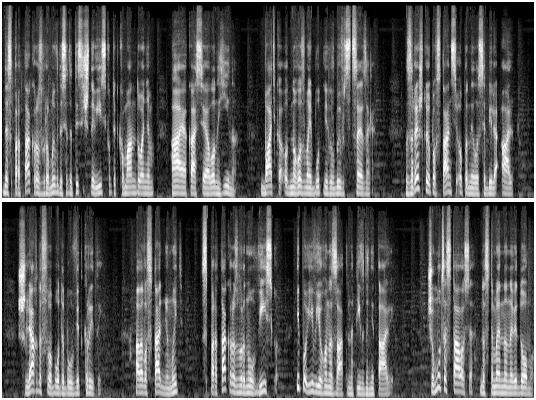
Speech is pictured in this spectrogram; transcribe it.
де Спартак розгромив десятитисячне військо під командуванням Гая Касія Лонгіна, батька одного з майбутніх вбивць Цезаря. Зрештою, повстанці опинилися біля Альп. Шлях до свободи був відкритий. Але в останню мить Спартак розгорнув військо і повів його назад на південь Італії. Чому це сталося, достеменно невідомо.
